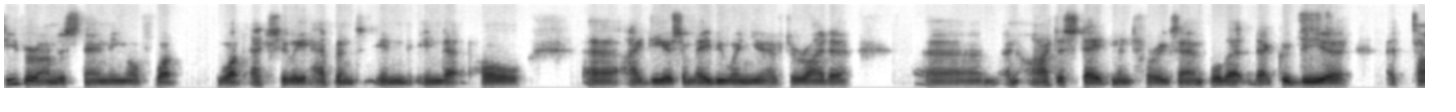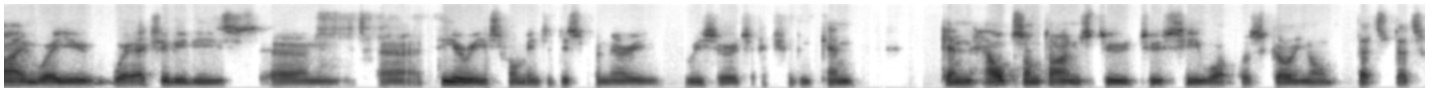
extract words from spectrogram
deeper understanding of what what actually happened in in that whole uh, idea. So maybe when you have to write a um, an artist statement, for example, that that could be a, a time where you where actually these um, uh, theories from interdisciplinary research actually can can help sometimes to to see what was going on. That's that's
